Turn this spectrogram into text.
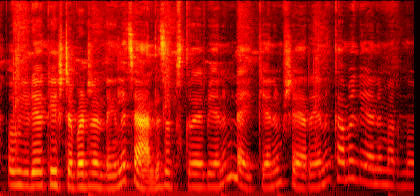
അപ്പോൾ വീഡിയോ ഒക്കെ ഇഷ്ടപ്പെട്ടിട്ടുണ്ടെങ്കിൽ ചാനൽ സബ്സ്ക്രൈബ് ചെയ്യാനും ലൈക്ക് ചെയ്യാനും ഷെയർ ചെയ്യാനും കമന്റ് ചെയ്യാനും മറന്നു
